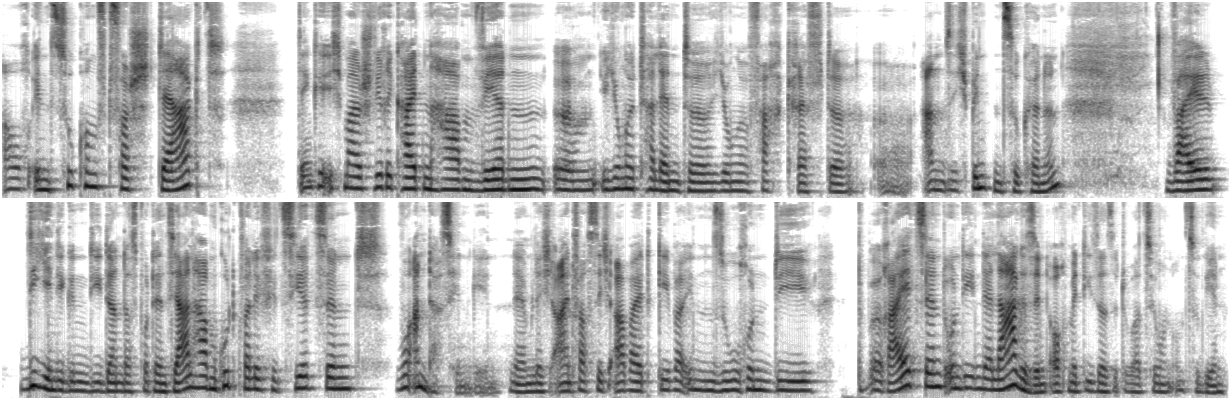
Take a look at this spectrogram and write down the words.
auch in Zukunft verstärkt, denke ich mal, Schwierigkeiten haben werden, ähm, junge Talente, junge Fachkräfte äh, an sich binden zu können, weil diejenigen, die dann das Potenzial haben, gut qualifiziert sind, woanders hingehen, nämlich einfach sich ArbeitgeberInnen suchen, die bereit sind und die in der Lage sind, auch mit dieser Situation umzugehen.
